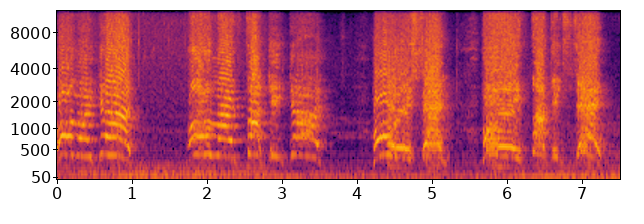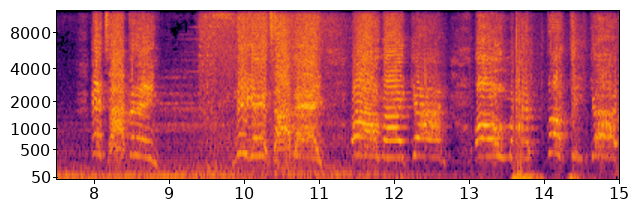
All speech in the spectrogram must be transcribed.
Oh my god! Oh my fucking god! Holy shit! Holy fucking shit! It's happening! Nigga, it's happening! Oh my god! Oh my fucking god!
